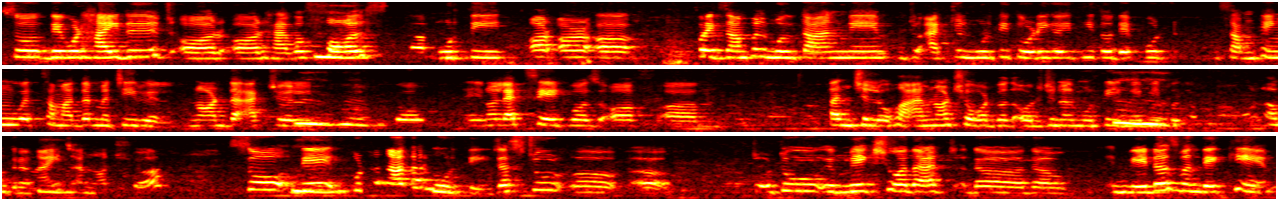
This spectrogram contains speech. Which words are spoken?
so they would hide it और और हैव अ फॉल्स मूर्ति और फॉर एग्ज़ाम्पल मुल्तान में जो एक्चुअल मूर्ति तोड़ी गई थी तो they put something with some other material, not the actual. So you know, let's say it was of um, Panchaloha. I'm not sure what was the original murti. Maybe it was of stone or granite. I'm not sure. So they put another murti just to, uh, uh, to to make sure that the the invaders when they came,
